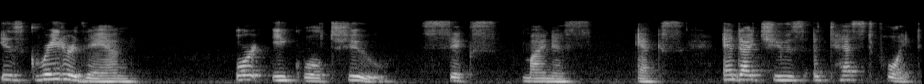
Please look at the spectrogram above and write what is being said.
is greater than or equal to 6 minus x, and I choose a test point,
